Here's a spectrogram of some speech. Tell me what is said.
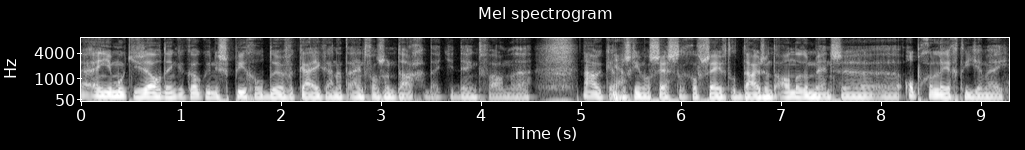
Ja, en je moet jezelf denk ik ook in de spiegel durven kijken aan het eind van zo'n dag. Dat je denkt van, eh, nou ik heb Ja. misschien wel 60 of 70.000 andere mensen eh, opgelicht hiermee.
